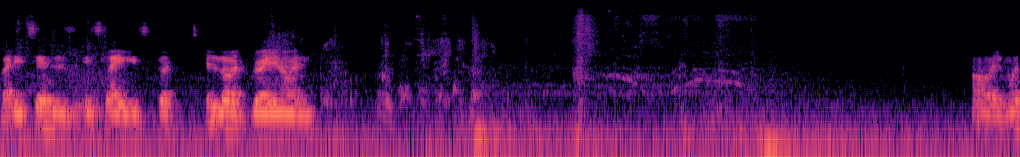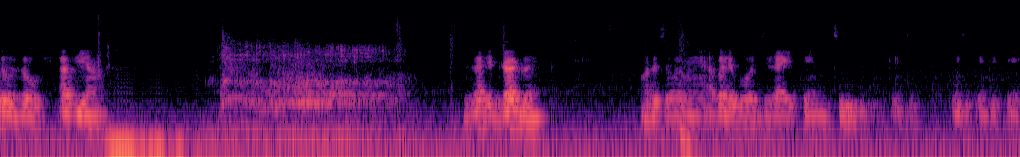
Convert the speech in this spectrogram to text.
But it seems it's, it's like it's got a lot going on. Oh, Immortals of Aveum. Is that a dragon? Models of Aveum available July 20, 20, 2023.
